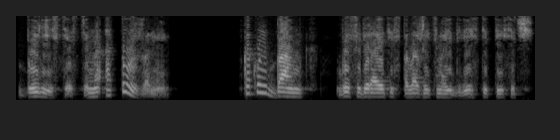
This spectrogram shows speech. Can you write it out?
были, естественно, отозваны. В какой банк вы собираетесь положить мои двести тысяч?»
